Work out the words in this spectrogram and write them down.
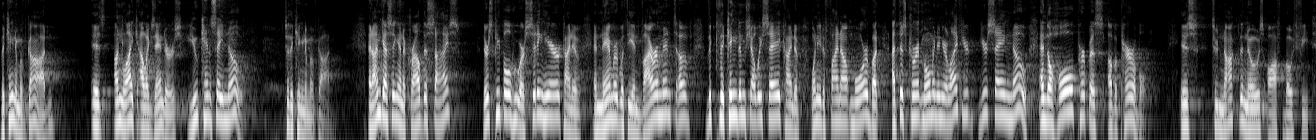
the kingdom of God, is unlike Alexander's. You can say no to the kingdom of God. And I'm guessing in a crowd this size, there's people who are sitting here kind of enamored with the environment of the, the, kingdom, shall we say, kind of wanting to find out more, but at this current moment in your life, you're, you're saying no. And the whole purpose of a parable is to knock the nose off both feet,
